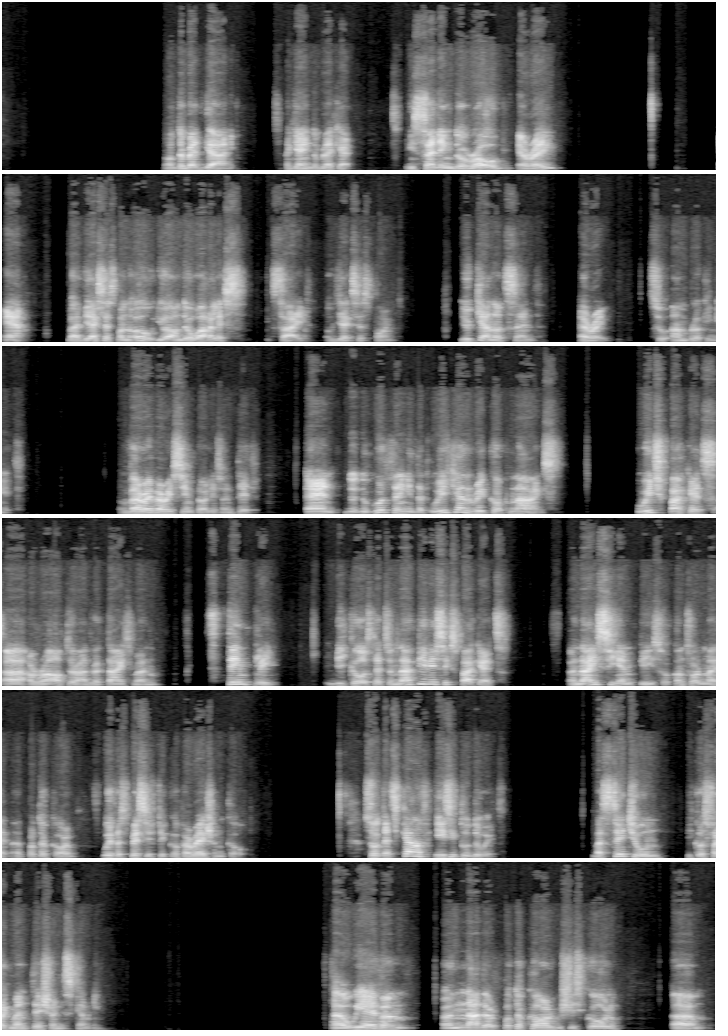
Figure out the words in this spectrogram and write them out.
Now, the bad guy, again, the black hat, is sending the rogue RA. Yeah, by the access point, oh, you are on the wireless side of the access point. You cannot send RA, so I'm blocking it. Very, very simple, isn't it? And the, the good thing is that we can recognize which packets are a router advertisement simply because that's an IPv6 packet, an ICMP, so control my uh, protocol, with a specific operation code. So that's kind of easy to do it. But stay tuned because fragmentation is coming. Uh, we have um, another protocol which is called, um,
